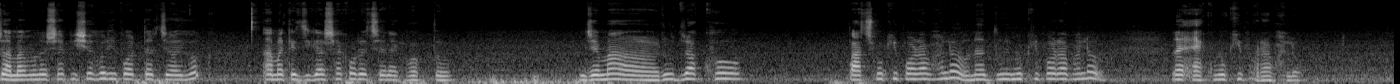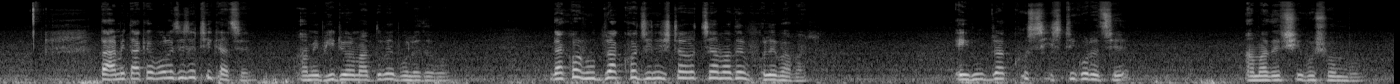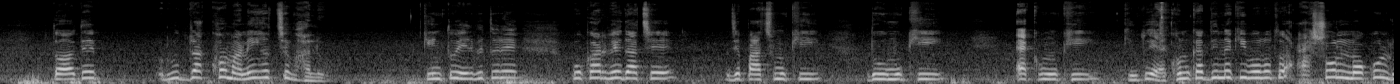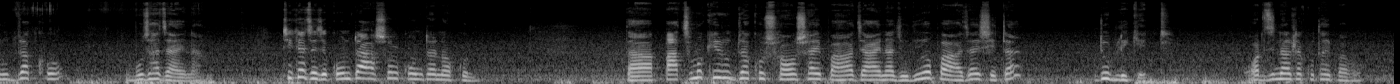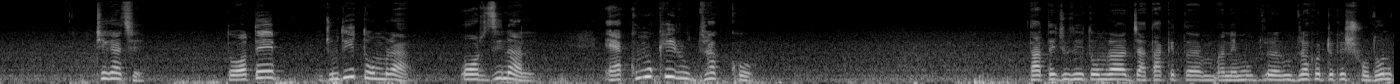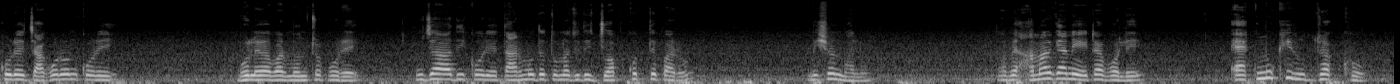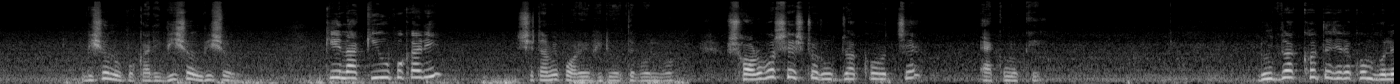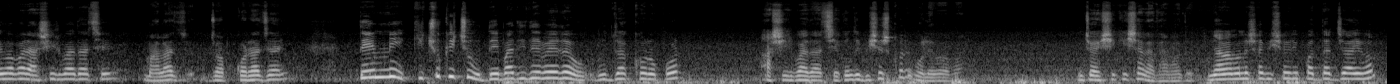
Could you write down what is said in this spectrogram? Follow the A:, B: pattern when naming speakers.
A: জামা মনসা পিসহরি পর্দার জয় হোক আমাকে জিজ্ঞাসা করেছেন এক ভক্ত যে, মা, রুদ্রাক্ষ পাঁচমুখী পড়া ভালো না দুইমুখী পড়া ভালো না একমুখী পড়া ভালো? তা আমি তাকে বলেছি যে, ঠিক আছে, আমি ভিডিওর মাধ্যমে বলে দেব। দেখো, রুদ্রাক্ষ জিনিসটা হচ্ছে আমাদের ভোলে বাবার। এই রুদ্রাক্ষ সৃষ্টি করেছে আমাদের শিবশম্ভু। তো অতএব রুদ্রাক্ষ মানেই হচ্ছে ভালো। কিন্তু এর ভিতরে প্রকারভেদ আছে যে পাঁচমুখী, দুমুখী, একমুখী। কিন্তু এখনকার দিনে কি বলো তো আসল নকল রুদ্রাক্ষ বোঝা যায় না। ঠিক আছে যে কোনটা আসল, কোনটা নকল। তা পাঁচমুখী রুদ্রাক্ষ সহসায় পাওয়া যায় না, যদিও পাওয়া যায় সেটা ডুপ্লিকেট। অরিজিনালটা কোথায় পাবো? ঠিক আছে। তো অতএব যদি তোমরা অরিজিনাল, একমুখী রুদ্রাক্ষ, তাতে যদি তোমরা যা তাকে মানে মুদ্রা, রুদ্রাক্ষটাকে শোধন করে, জাগরণ করে ভোলে বাবার মন্ত্র পড়ে, পূজা আদি করে, তার মধ্যে তোমরা যদি জপ করতে পারো, ভীষণ ভালো। তবে আমার জ্ঞানে এটা বলে, একমুখী রুদ্রাক্ষ ভীষণ উপকারী, ভীষণ ভীষণ। কে না কি উপকারী? সেটা আমি পরের ভিডিওতে বলব। সর্বশ্রেষ্ঠ রুদ্রাক্ষ হচ্ছে একমুখী। রুদ্রাক্ষতে যেরকম ভোলে বাবার আশীর্বাদ আছে, মালা জপ করা যায়, তেমনি কিছু কিছু দেবাদিদেবেরও রুদ্রাক্ষর ওপর আশীর্বাদ আছে, কিন্তু বিশেষ করে ভোলে বাবা। জয় শ্রীকৃষ্ণ, রাধা মাধব। জামা মনসা বিশ্বরী পদ্মার জয় হোক।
